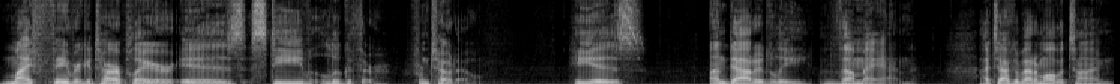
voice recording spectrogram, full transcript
My favorite guitar player is Steve Lukather from Toto. He is undoubtedly the man. I talk about him all the time.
